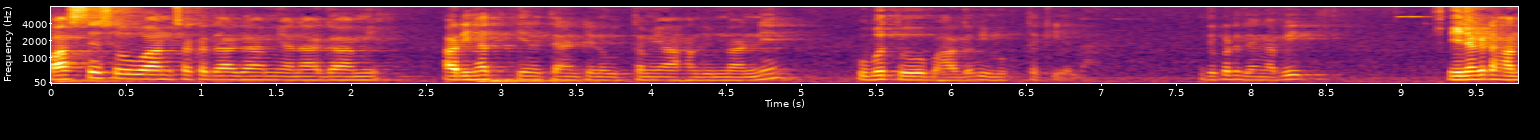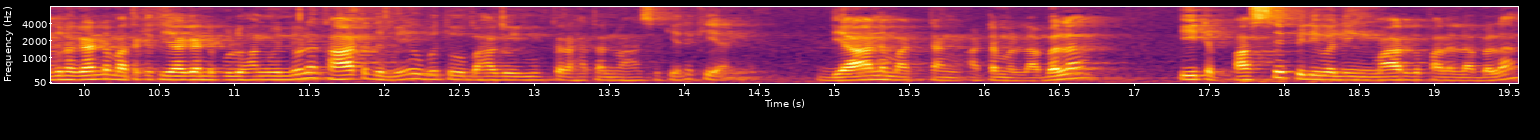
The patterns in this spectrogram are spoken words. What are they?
පස්සේ සෝවාන් සකදාගාමි අනාගාමි අරිහත් කියන තැනට එන උත්තමයා හඳුන්වන්නේ උබතෝ භාග විමුක්ත කියලා. එතකොට දැන් අපි ඊළඟට හඳුනගන්න මතක තියාගන්න පුළුවන් වෙන්න ඕන කාටද මේ ඔබතෝ භාග විමුක්ත රහතන් වහන්සේ කියලා කියන්නේ. ධාන මට්ටම් 8ම ලබලා ඊට පස්සේ පිළිවෙලින් මාර්ගඵල ලබලා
